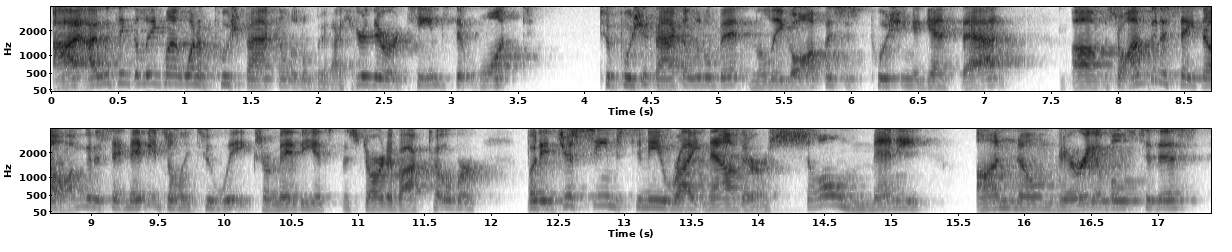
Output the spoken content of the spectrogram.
I, I would think the league might want to push back a little bit. I hear there are teams that want to push it back a little bit, and the league office is pushing against that. Um, so I'm going to say no. I'm going to say maybe it's only two weeks, or maybe it's the start of October. But it just seems to me right now there are so many unknown variables to this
